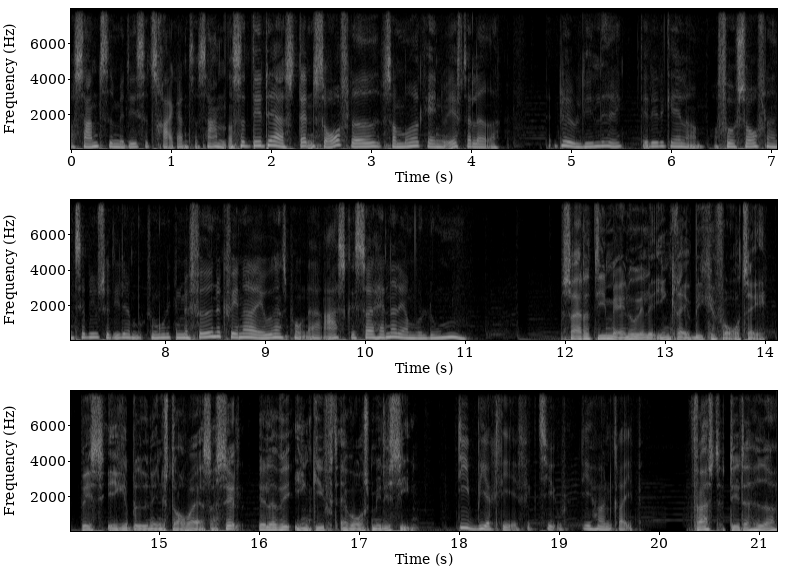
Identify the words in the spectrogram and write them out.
og samtidig med det, så trækker den sig sammen. Og så det der, den sårflade, som moderkagen jo efterlader, den bliver jo lille, ikke? Det er det, det gælder om. At få sårfladen til at blive så lille som muligt. Med fødende kvinder, der i udgangspunktet er raske, så handler det om volumen. Så er der de manuelle indgreb, vi kan foretage, hvis ikke blødningen stopper af sig selv eller ved indgift af vores medicin. De er virkelig effektive, de håndgreb. Først det, der hedder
